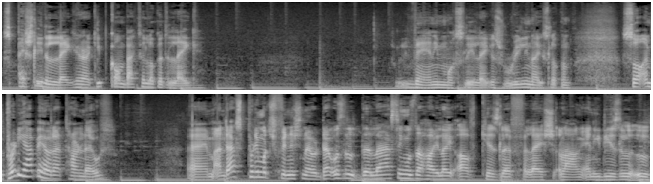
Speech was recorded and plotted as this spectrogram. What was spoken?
Especially the leg here. I keep going back to look at the leg really veiny, muscly leg. It's really nice looking. So I'm pretty happy how that turned out. Um, and that's pretty much finished now. That was the, the last thing was the highlight of Kislev flesh along any of these little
